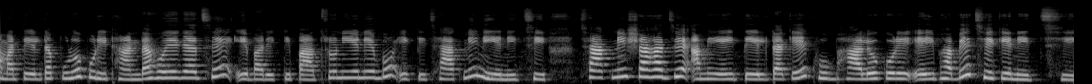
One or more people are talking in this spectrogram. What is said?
আমার তেলটা পুরোপুরি ঠান্ডা হয়ে গেছে। এবার একটি পাত্র নিয়ে নেব, একটি ছাঁকনি নিয়ে নিচ্ছি। ছাঁকনির সাহায্যে আমি এই তেলটাকে খুব ভালো করে এইভাবে ছেঁকে নিচ্ছি।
